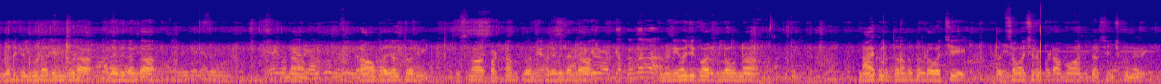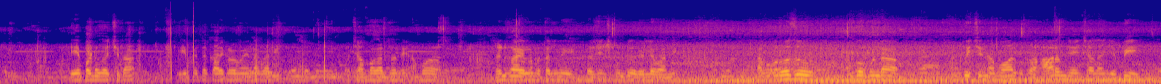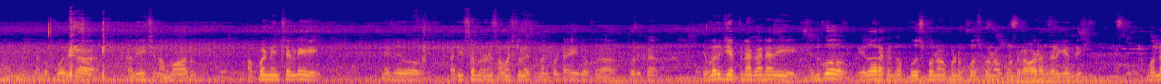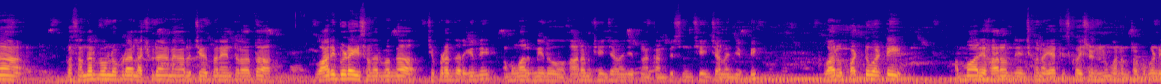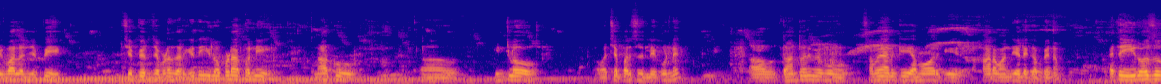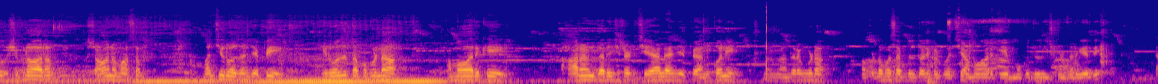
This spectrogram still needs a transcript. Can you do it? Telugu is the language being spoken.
మొదటికెళ్ళి కూడా నేను కూడా అదేవిధంగా మన గ్రామ ప్రజలతోని హుస్నాబాద్ పట్టణంతో అదేవిధంగా మన నియోజకవర్గంలో ఉన్న నాయకులతో అందరితో కూడా వచ్చి ప్రతి సంవత్సరం కూడా అమ్మవారిని దర్శించుకునేది. ఏ పండుగ వచ్చినా ఏ పెద్ద కార్యక్రమం అయినా కానీ వచ్చి అమ్మగారితో అమ్మ రెండు కాయలమ్మ తల్లిని దర్శించుకుంటూ వెళ్ళేవాడిని. నాకు ఒకరోజు అనుకోకుండా అనిపించింది అమ్మవారికి ఒక హారం చేయించాలని చెప్పి నాకు కోరిక కలిగించింది అమ్మవారు. అప్పటి నుంచి వెళ్ళి నేను కనీసం రెండు సంవత్సరాలు అవుతుంది అనుకుంటా ఇది ఒక కోరిక. ఎవరికి చెప్పినా కానీ అది ఎందుకో ఏదో రకంగా పోస్ట్పోన్ అవ్వకుండా పోస్ట్పోన్ అవ్వకుండా రావడం జరిగింది. మొన్న ఒక సందర్భంలో కూడా లక్ష్మీనారాయణ గారు చైర్మన్ అయిన తర్వాత వారికి కూడా ఈ సందర్భంగా చెప్పడం జరిగింది. అమ్మవారికి నేను హారం చేయించాలని చెప్పి నాకు అనిపిస్తుంది చేయించాలని చెప్పి. వారు పట్టుబట్టి అమ్మవారి హారం చేయించుకొని అయ్యా తీసుకొచ్చిన మనం తప్పకుండా ఇవ్వాలని చెప్పి చెప్పారు చెప్పడం జరిగింది. ఈ లోపల కొన్ని నాకు ఇంట్లో వచ్చే పరిస్థితి లేకుండే. దాంతో మేము సమయానికి అమ్మవారికి హారం అందియలేకపోయినాం అయితే ఈరోజు శుక్రవారం శ్రావణ మాసం మంచి రోజు అని చెప్పి ఈరోజు తప్పకుండా అమ్మవారికి హారాన్ని ధరించేటట్టు చేయాలి అని చెప్పి అనుకొని మనం అందరం కూడా మా కుటుంబ సభ్యులతో ఇక్కడికి వచ్చి అమ్మవారికి మొక్కు చూపించుకోవడం జరిగింది.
